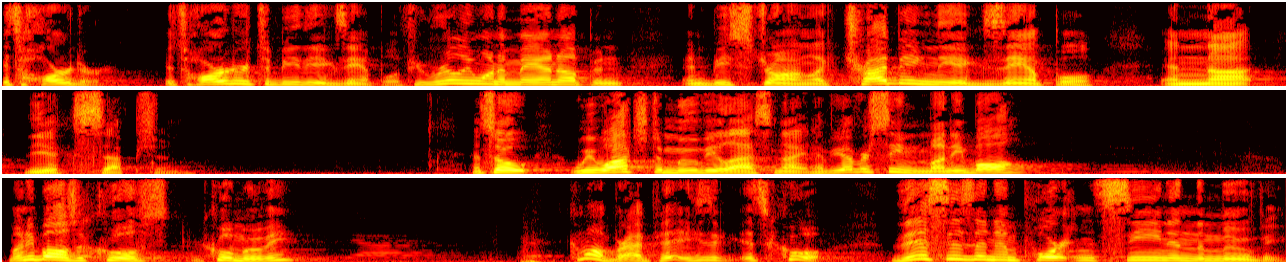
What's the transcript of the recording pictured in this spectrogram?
It's harder. It's harder to be the example. If you really want to man up and, and be strong, like try being the example and not the exception. And so we watched a movie last night. Have you ever seen Moneyball? Moneyball is a cool, cool movie. Come on, Brad Pitt. A, it's cool. This is an important scene in the movie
